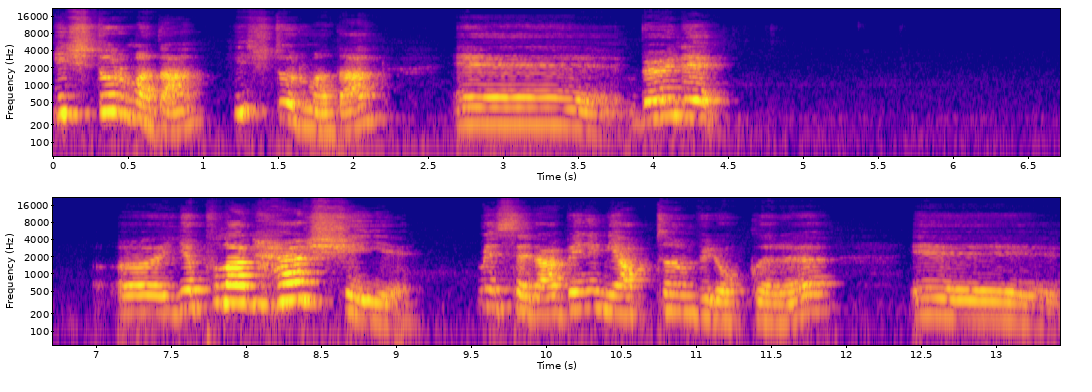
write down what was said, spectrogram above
hiç durmadan, hiç durmadan eee, böyle eee, yapılan her şeyi, mesela benim yaptığım vlogları eee,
